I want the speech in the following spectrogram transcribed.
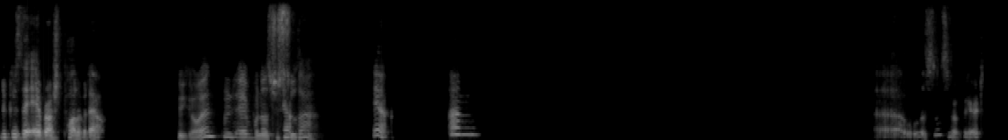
Because they airbrushed part of it out. There you go then. Everyone else just Yeah. do that? Yeah. Um Uh, well, this one's a bit weird.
